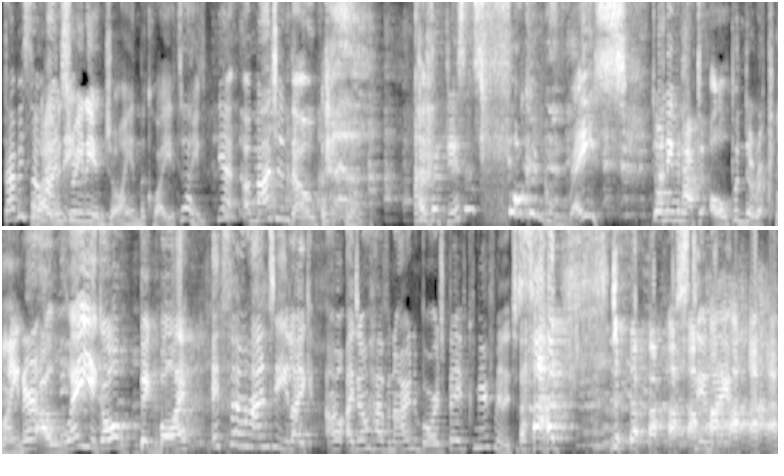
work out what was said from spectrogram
That'd be so but I was really enjoying the quiet time. Yeah. Imagine though. I was like, this is fucking great. Don't even have to open the recliner. Away you go, big boy. it's so handy. Like oh, I don't have an ironing board, babe. Come here for a minute. Just, just doing my.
